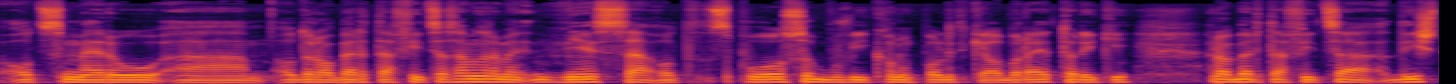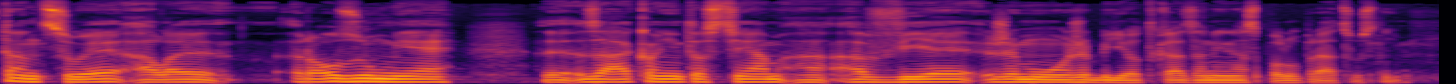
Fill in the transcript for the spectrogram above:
od Smeru a od Roberta Fica. Samozrejme, dnes sa od spôsobu výkonu politiky alebo retoriky Roberta Fica dištancuje, ale rozumie e, zákonitostiam a, a vie, že môže byť odkázaný na spoluprácu s ním.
